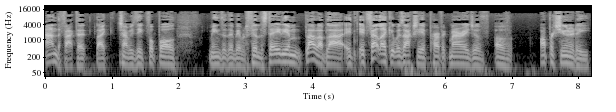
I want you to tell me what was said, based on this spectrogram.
and the fact that like Champions League football means that they'll be able to fill the stadium. Blah blah blah. It, it felt like it was actually a perfect marriage of of opportunity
